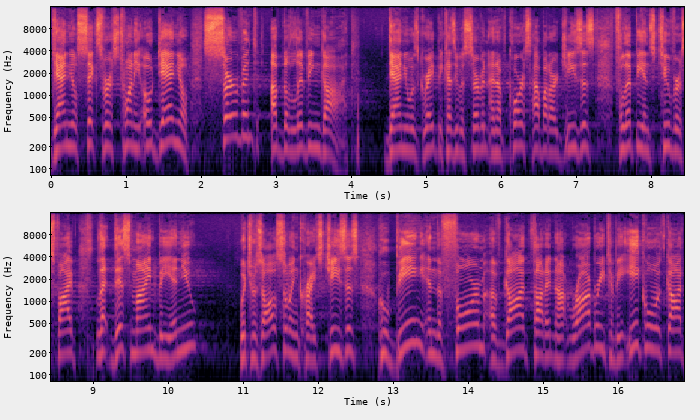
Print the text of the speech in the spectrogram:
Daniel 6, verse 20. Oh, Daniel, servant of the living God. Daniel was great because he was servant. And of course, how about our Jesus? Philippians 2, verse 5. Let this mind be in you which was also in Christ Jesus, who being in the form of God thought it not robbery to be equal with God,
